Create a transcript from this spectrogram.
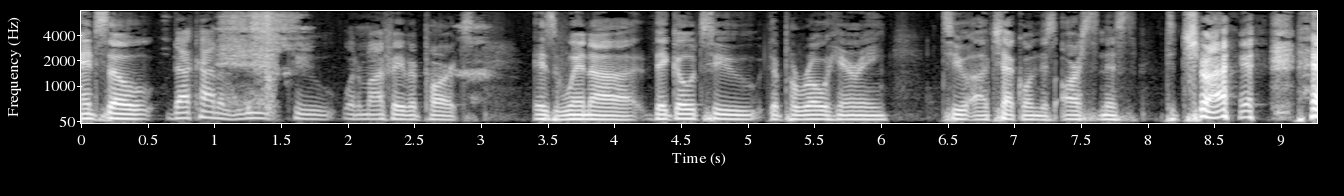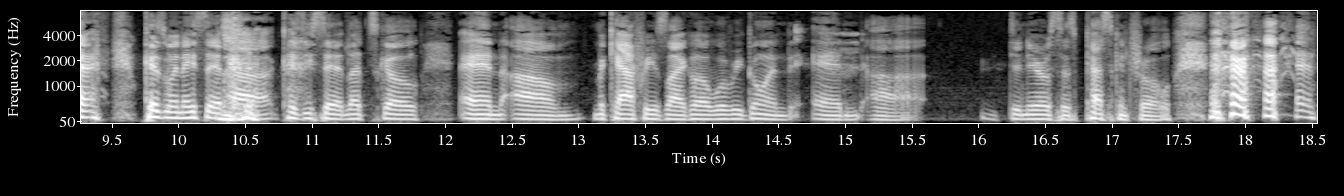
and so that kind of leads to one of my favorite parts is when uh they go to the parole hearing to uh, check on this arsonist to try because when they said because he said let's go and um McCaffrey is like oh where are we going? And uh De Niro says pest control. And,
